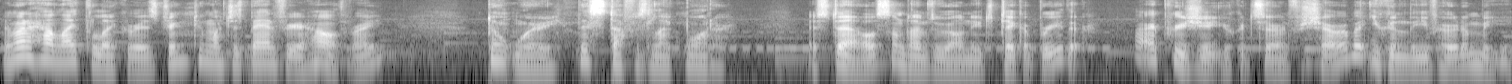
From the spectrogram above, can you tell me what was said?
No matter how light the liquor is, drinking too much is bad for your health, right? Don't worry, this stuff is like water. Estelle, sometimes we all need to take a breather. I appreciate your concern for Shara, but you can leave her to me.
